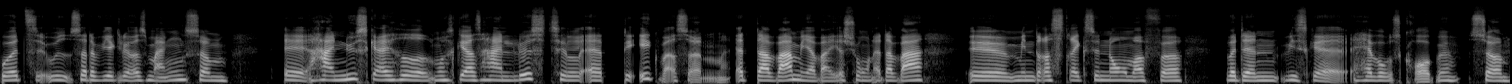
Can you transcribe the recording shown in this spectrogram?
burde se ud, så er der virkelig også mange, som øh, har en nysgerrighed, måske også har en lyst til, at det ikke var sådan. At der var mere variation, at der var øh, mindre strikse normer for, hvordan vi skal have vores kroppe. Så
